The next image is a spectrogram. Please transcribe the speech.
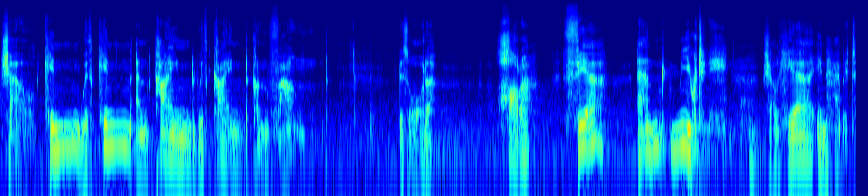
shall kin with kin and kind with kind confound. Disorder, horror, fear, and mutiny shall here inhabit,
